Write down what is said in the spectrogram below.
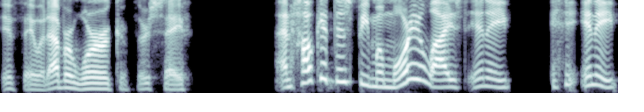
if they would ever work, if they're safe. And how could this be memorialized in a in a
